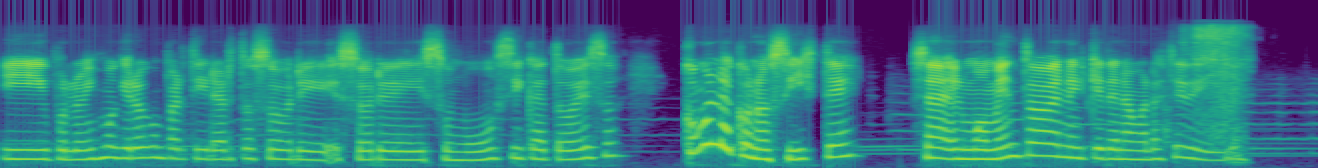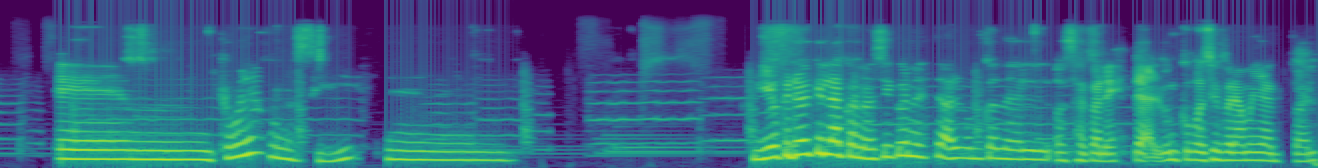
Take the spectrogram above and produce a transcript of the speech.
y por lo mismo quiero compartir harto sobre, sobre su música, todo eso. ¿Cómo la conociste? O sea, el momento en el que te enamoraste de ella. Em, ¿Cómo la conocí? Em, yo creo que la conocí con este álbum, con el, o sea, con este álbum, como si fuera muy actual,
